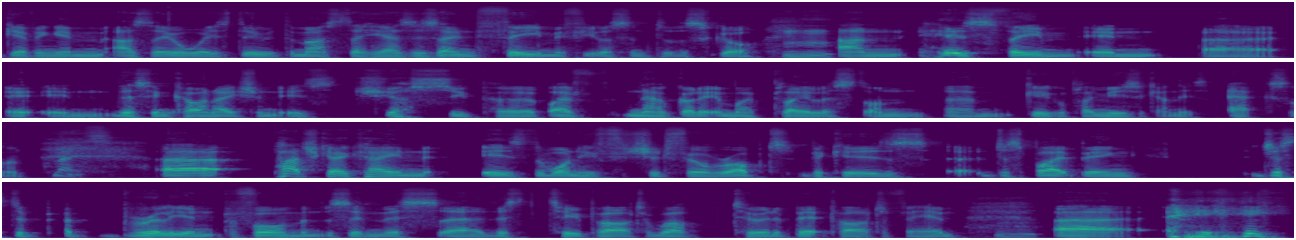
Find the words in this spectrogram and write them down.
giving him, as they always do with the master. He has his own theme. If you listen to the score, Mhm. and his theme in uh, in this incarnation is just superb. I've now got it in my playlist on um, Google Play Music, and it's excellent. Nice. Uh, Patrick O'Kane is the one who f- should feel robbed because, uh, despite being just a, a brilliant performance in this uh, this two part, well, two and a bit part for him, Mhm. uh, he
